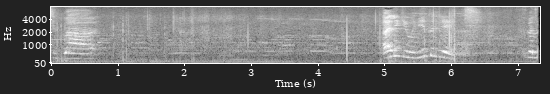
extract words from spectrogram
тебя.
